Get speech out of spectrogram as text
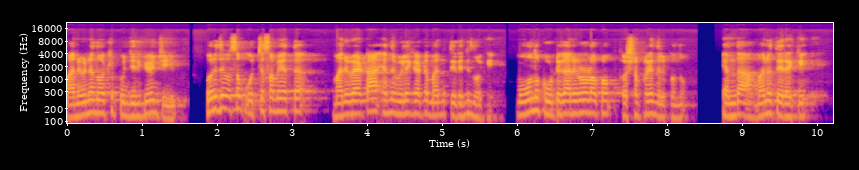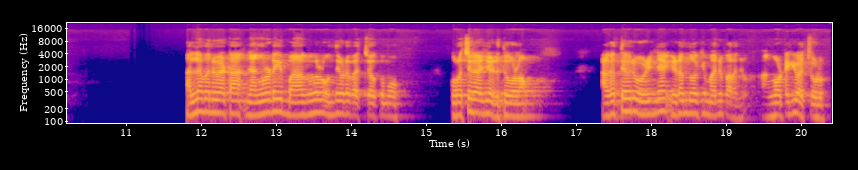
മനുവിനെ നോക്കി പുഞ്ചിരിക്കുകയും ചെയ്യും. ഒരു ദിവസം ഉച്ച സമയത്ത് മനുവേട്ട എന്ന് വിളി കേട്ട് മനു തിരിഞ്ഞു നോക്കി. മൂന്ന് കൂട്ടുകാരികളോടൊപ്പം കൃഷ്ണപ്രിയ നിൽക്കുന്നു. എന്താ മനു തിരക്കി? അല്ല മനുവേട്ട ഞങ്ങളുടെ ഈ ബാഗുകൾ ഒന്നിവിടെ വെച്ചോക്കുമോ? കുറച്ച് കഴിഞ്ഞ് എടുത്തുകൊള്ളാം. അകത്തെ ഒരു ഒഴിഞ്ഞ ഇടം നോക്കി മനു പറഞ്ഞു അങ്ങോട്ടേക്ക് വെച്ചോളൂ.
